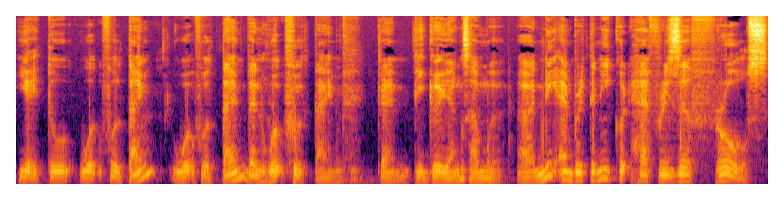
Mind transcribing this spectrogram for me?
iaitu work full time, work full time dan work full time. Kan tiga yang sama. Uh, Nick and Brittany could have reserved roles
